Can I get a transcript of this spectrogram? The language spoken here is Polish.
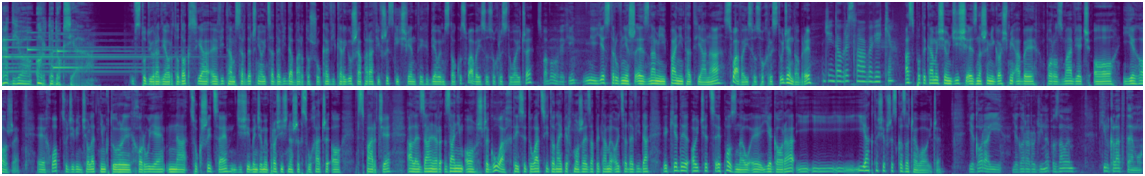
Radio Ortodoksja. W studiu Radia Ortodoksja e, witam serdecznie ojca Dawida Bartoszuka, wikariusza parafii Wszystkich Świętych w Białymstoku. Sława Jezusu Chrystu Ojcze. Sława wieki. Jest również e, z nami pani Tatiana. Sława Jezusu Chrystu. Dzień dobry. Dzień dobry, sława wieki. A spotykamy się dziś e, z naszymi gośćmi, aby porozmawiać o Jehorze, e, chłopcu dziewięcioletnim, który choruje na cukrzycę. Dzisiaj będziemy prosić naszych słuchaczy o wsparcie, ale zanim o szczegółach tej sytuacji, to najpierw może zapytamy ojca Dawida, e, kiedy ojciec poznał Jegora i, i, i jak to się wszystko zaczęło, ojcze? Jegora i Jegora rodziny poznałem kilka lat temu.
